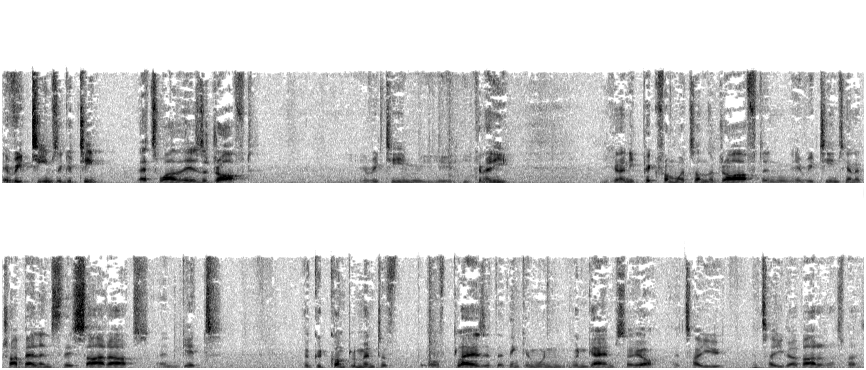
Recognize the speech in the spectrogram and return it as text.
every team's a good team. That's why there's a draft. Every team, you, you can only you can only pick from what's on the draft, and every team's going to try balance their side out and get a good complement of of players that they think can win win games. So yeah, that's how you that's how you go about it, I suppose.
